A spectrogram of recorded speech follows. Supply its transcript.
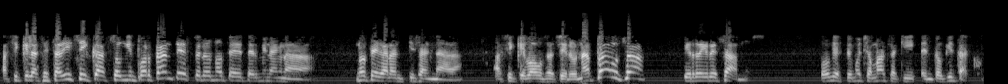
Así que las estadísticas son importantes, pero no te determinan nada, no te garantizan nada. Así que vamos a hacer una pausa y regresamos. Porque estoy mucho más aquí en Toquitaco.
